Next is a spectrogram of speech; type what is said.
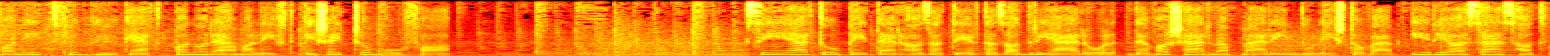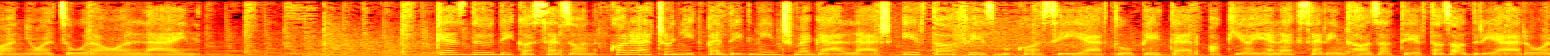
van itt függőkert, panorámalift és egy csomó fa. Széjártó Péter hazatért az Adriáról, de vasárnap már indul is tovább, írja a 168 óra online. Kezdődik a szezon, karácsonyig pedig nincs megállás, írta a Facebookon Széjártó Péter, aki a jelek szerint hazatért az Adriáról,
